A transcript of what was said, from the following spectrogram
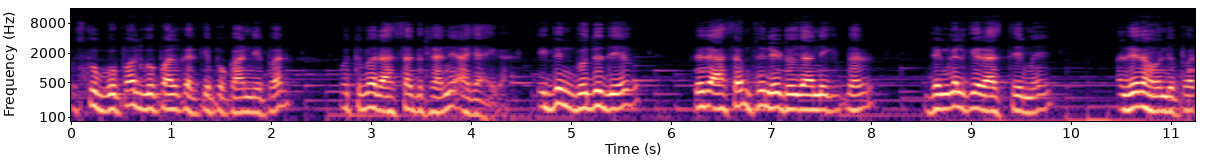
उसको गोपाल गोपाल करके पुकारने पर वो तुम्हें रास्ता दिखलाने आ जाएगा। एक दिन बुद्धदेव फिर आश्रम से लेट हो जाने पर जंगल के रास्ते में अंधेरा होने पर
